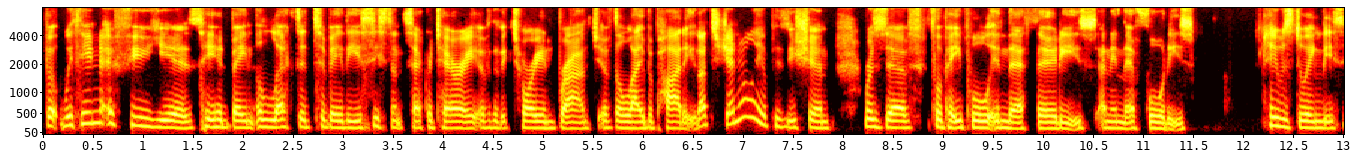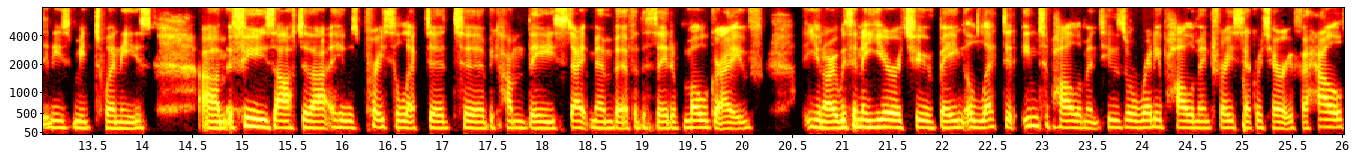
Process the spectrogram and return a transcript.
But within a few years, he had been elected to be the Assistant Secretary of the Victorian branch of the Labor Party. That's generally a position reserved for people in their 30s and in their 40s he was doing this in his mid 20s. Um, a few years after that, he was pre selected to become the state member for the seat of Mulgrave. You know, within a year or two of being elected into Parliament, he was already Parliamentary Secretary for Health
